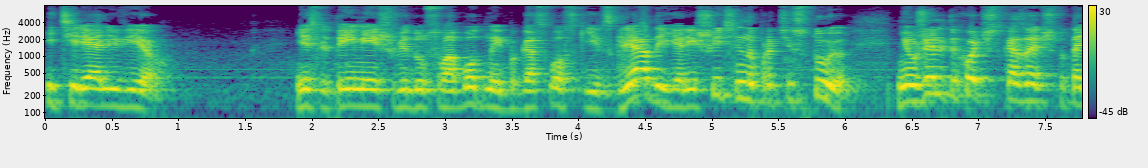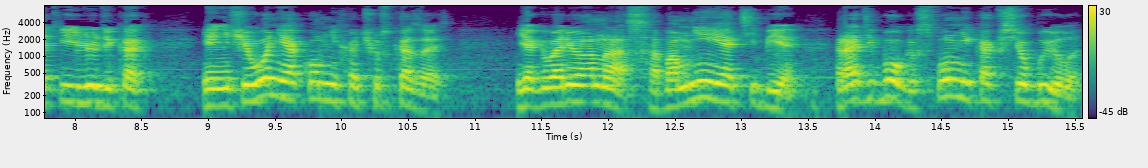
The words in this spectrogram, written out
и теряли веру. Если ты имеешь в виду свободные богословские взгляды, я решительно протестую. Неужели ты хочешь сказать, что такие люди, как... Я ничего ни о ком не хочу сказать. Я говорю о нас, обо мне и о тебе. Ради Бога, вспомни, как все было.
